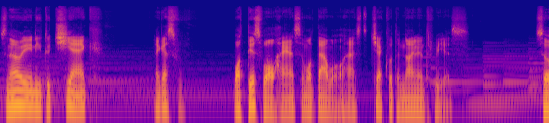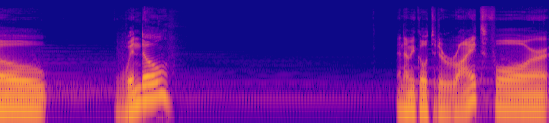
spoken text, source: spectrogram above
So now we need to check, I guess, what this wall has and what that wall has to check what the 9 and 3 is. So, window. And then we go to the right for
